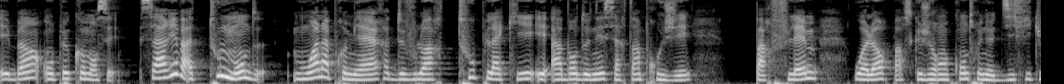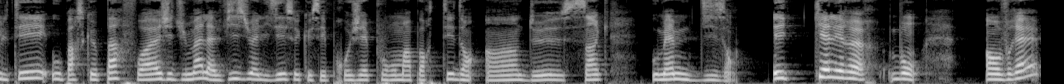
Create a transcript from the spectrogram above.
eh ben, on peut commencer. Ça arrive à tout le monde moi la première, de vouloir tout plaquer et abandonner certains projets par flemme ou alors parce que je rencontre une difficulté ou parce que parfois j'ai du mal à visualiser ce que ces projets pourront m'apporter dans 1, 2, 5 ou même 10 ans. Et quelle erreur Bon, en vrai,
